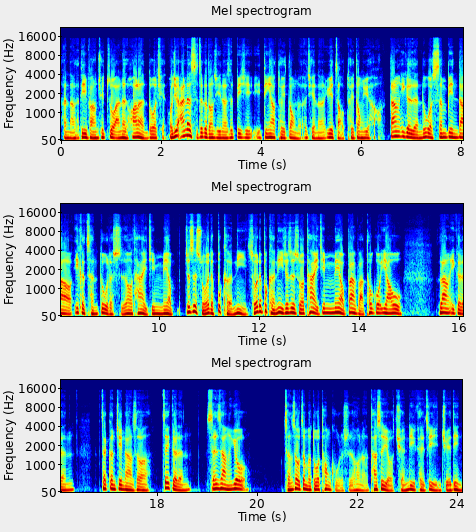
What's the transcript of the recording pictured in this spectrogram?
啊哪个地方去做安乐，花了很多钱。我觉得安乐死这个东西呢，是必须一定要推动的，而且呢，越早推动越好。当一个人如果生病到一个程度的时候，他已经没有，就是所谓的不可逆。所谓的不可逆，就是说他已经没有办法透过药物让一个人在更健康的时候，这个人身上又。承受这么多痛苦的时候呢，他是有权利可以自己决定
